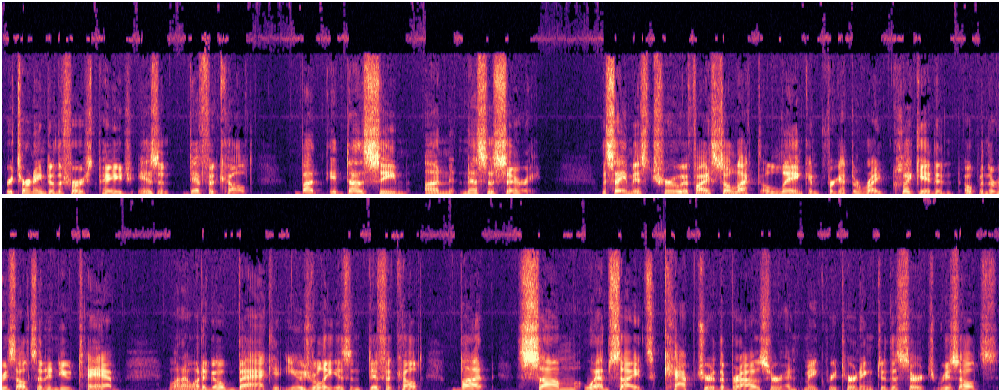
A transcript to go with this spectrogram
Returning to the first page isn't difficult, but it does seem unnecessary. The same is true if I select a link and forget to right click it and open the results in a new tab. When I want to go back, it usually isn't difficult, but some websites capture the browser and make returning to the search results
